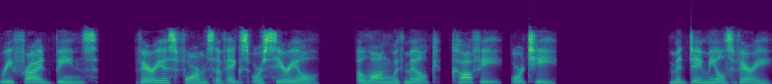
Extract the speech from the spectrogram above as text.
refried beans, various forms of eggs or cereal, along with milk, coffee, or tea. Midday meals vary,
